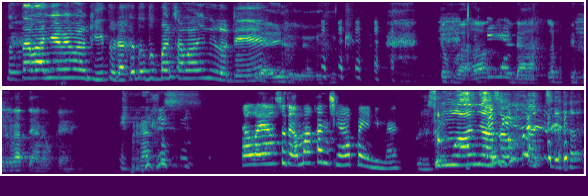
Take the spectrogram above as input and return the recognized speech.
Setelannya memang gitu, udah ketutupan sama ini loh, Ya Dek. ini loh. Coba oh, udah lebih berat ya, oke. Berat. Kalau yang suka makan siapa ini, Mas? Semuanya sama aja.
